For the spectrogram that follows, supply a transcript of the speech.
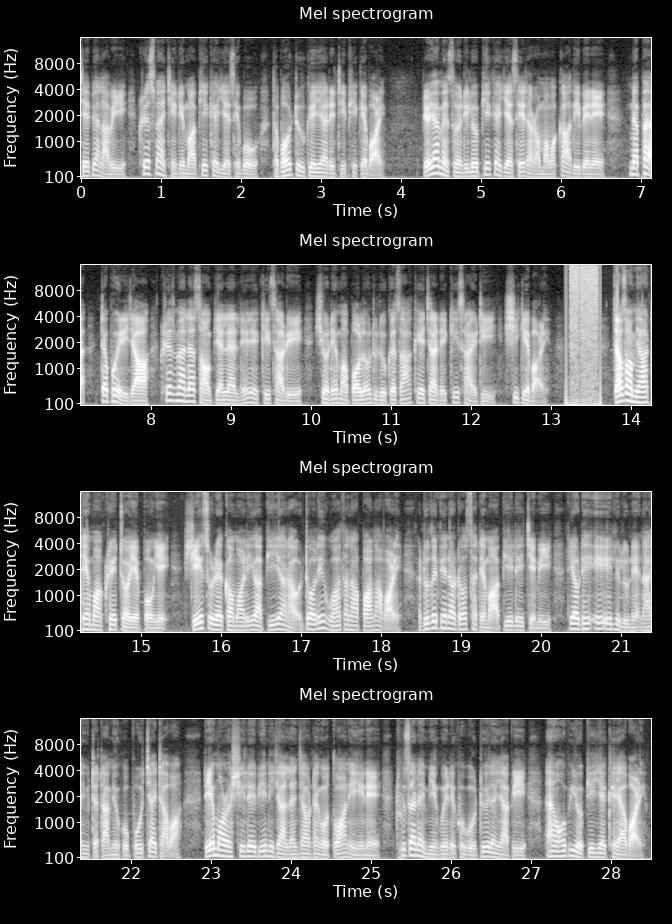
ကျေပြန့်လာပြီးခရစ်စမတ်ချိန်တွေမှာပြစ်ခတ်ရဲစေဖို့သဘောတူခဲ့ရတဲ့တည်းဖြစ်ခဲ့ပါတယ် ပြောရမယ်ဆိုရင်ဒီလိုပြစ်ခတ်ရဲစဲတာတော့မှမကသေးပဲနဲ့နှစ်ဖက်တပ်ဖွဲ့တွေကြားခရစ်စမတ်လက်ဆောင်ပြန်လည်လဲတဲ့ကိစ္စတွေရှော့ထဲမှာဘောလုံးတူတူကစားခဲ့ကြတဲ့ကိစ္စတွေအထိရှိခဲ့ပါတယ်။ကျောင်းဆောင်များထဲမှာခရစ်တော်ရဲ့ပုံရိပ်ရေးဆိုတဲ့ကောင်မလေးကပြေးရတာအတော်လေးဝါသနာပါလာပါတယ်။အထူးသဖြင့်တော့တောဆက်ထဲမှာအပြေးလေးကျင်ပြီးတယောက်တည်းအေးအေးလူလူနဲ့အနားယူတက်တာမျိုးကိုပိုကြိုက်တာပါ။တရက်မှာတော့ရှေးလေးပြေးနေကြလမ်းကြောင်းတန်းကိုသွားနေရင်းနဲ့ထူးဆန်းတဲ့မြင်ကွင်းတစ်ခုကိုတွေ့လိုက်ရပြီးအံ့ဩပြီးတော့ပြေးရက်ခဲ့ရပါတယ်။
